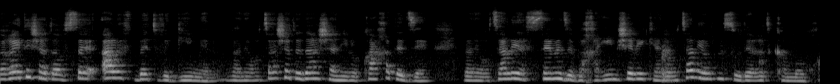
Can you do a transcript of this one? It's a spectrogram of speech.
וראיתי שאתה עושה א', ב' וג', ואני רוצה שתדע שאני לוקחת את זה, ואני רוצה ליישם את זה בחיים שלי, כי אני רוצה להיות מסודרת כמוך.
